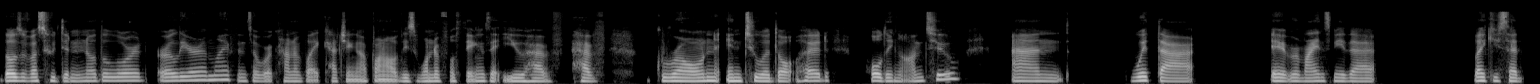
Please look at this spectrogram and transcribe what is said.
those of us who didn't know the Lord earlier in life, and so we're kind of like catching up on all these wonderful things that you have have grown into adulthood holding on to. And with that, it reminds me that, like you said,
